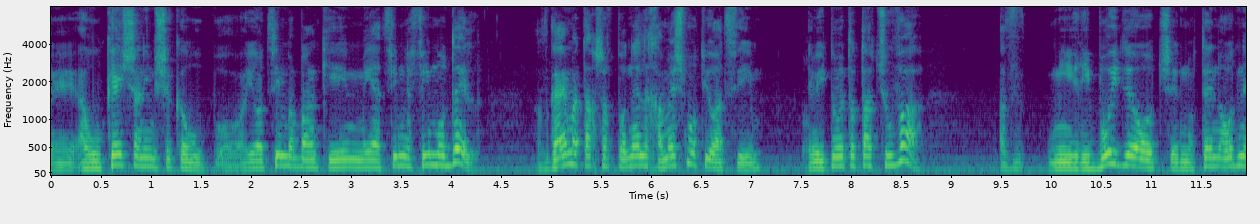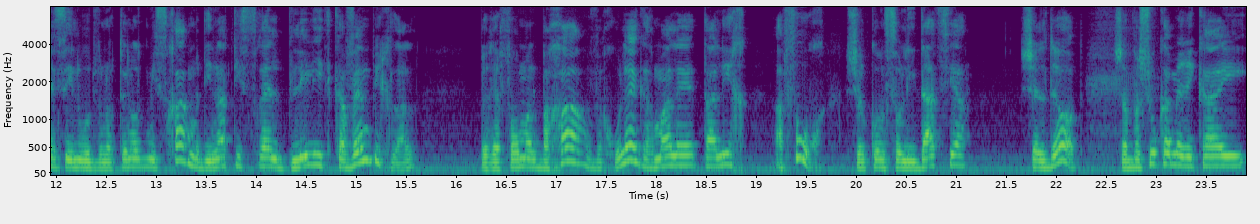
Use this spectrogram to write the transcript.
אה, ארוכי שנים שקרו פה, היועצים בבנקים מייעצים לפי מודל. אז גם אם אתה עכשיו פונה ל-500 יועצים, הם ייתנו את אותה תשובה. אז מריבוי דעות שנותן עוד נזילות ונותן עוד מסחר, מדינת ישראל, בלי להתכוון בכלל, ברפורמת בכר וכולי, גרמה לתהליך הפוך של קונסולידציה של דעות. עכשיו, בשוק האמריקאי,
